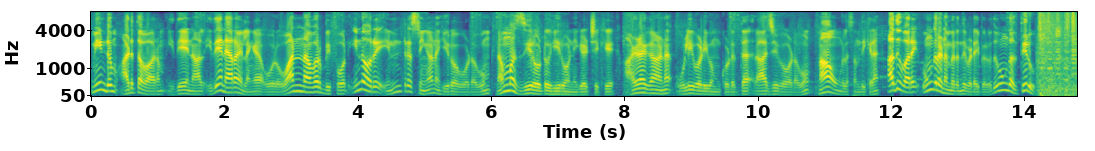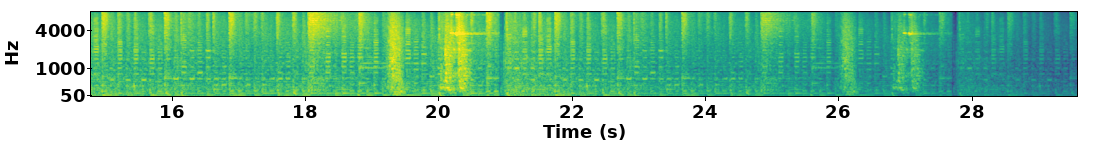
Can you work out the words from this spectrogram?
மீண்டும் அடுத்த வாரம் இதே நாள் இதே நேரம் இல்லைங்க. ஒரு ஒன் ஹவர் பிஃபோர் இன்னொரு இன்ட்ரெஸ்டிங்கான ஹீரோவோடவும் நம்ம ஜீரோ டு ஹீரோ நிகழ்ச்சிக்கு அழகான ஒளி வடிவம் கொடுத்த ராஜீவோடவும் நான் உங்களை சந்திக்கிறேன். அதுவரை உங்களிடமிருந்து விடைபெறுவது உங்கள் திரு.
